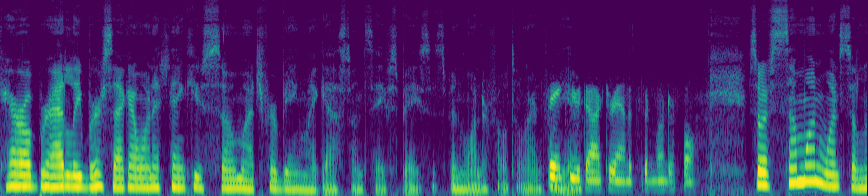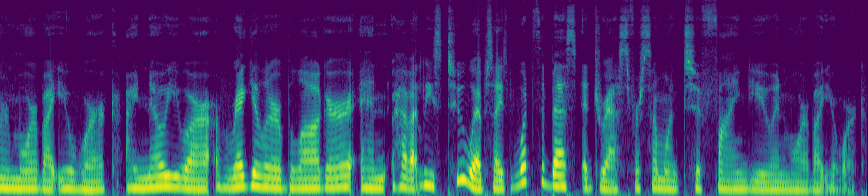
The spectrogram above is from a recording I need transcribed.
Carol Bradley Bursack, I want to thank you so much for being my guest on Safe Space. It's been wonderful to learn from thank you. Thank you, Dr. Anne. It's been wonderful. So, if someone wants to learn more about your work, I know you are a regular blogger and have at least two websites. What's the best address for someone to find you and more about your work?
